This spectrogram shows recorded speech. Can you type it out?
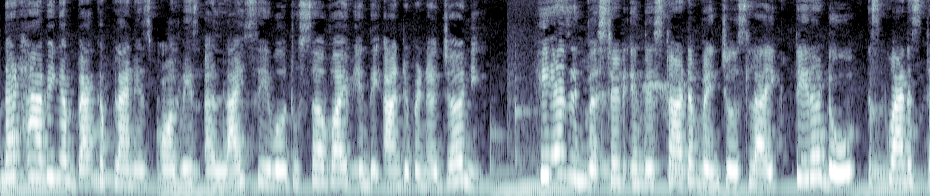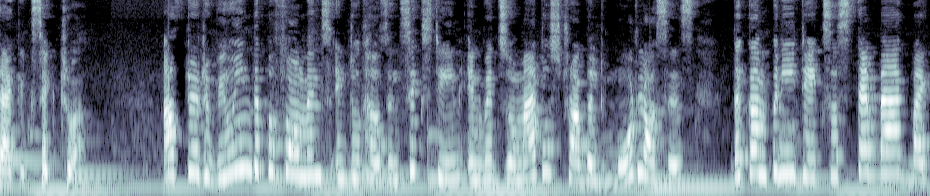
that having a backup plan is always a lifesaver to survive in the entrepreneur journey. He has invested in the startup ventures like TerraDo, SquadStack, etc. After reviewing the performance in 2016, in which Zomato struggled more losses, the company takes a step back by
